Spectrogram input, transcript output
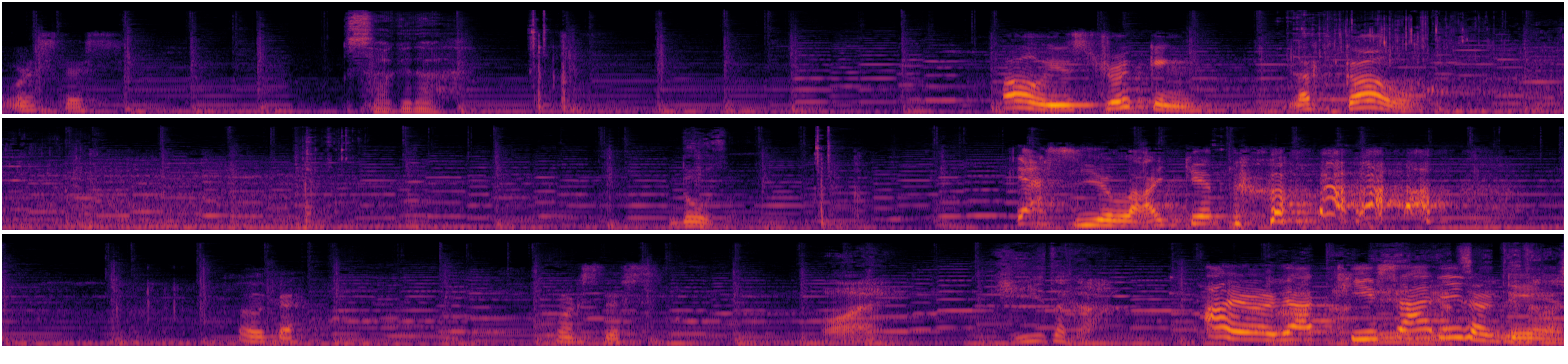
What is this? 酒だ Oh, he's drinking. Let's go. どうぞ Yes, you like it? okay. course this. Oi, Kitaka. I heard that he said it again.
